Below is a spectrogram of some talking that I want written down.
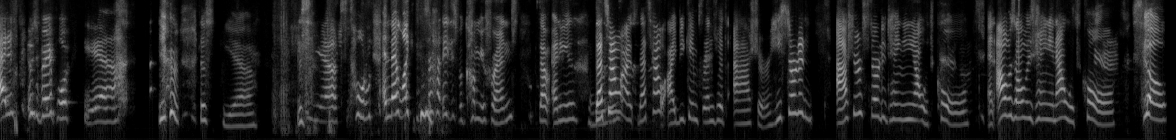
I just, it was very poor yeah. Just yeah. Yeah, it's totally. And then like how they just become your friends without any. That's how. I that's how I became friends with Asher. He started Asher started hanging out with Cole, and I was always hanging out with Cole. So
